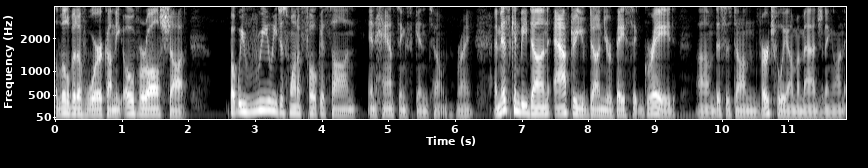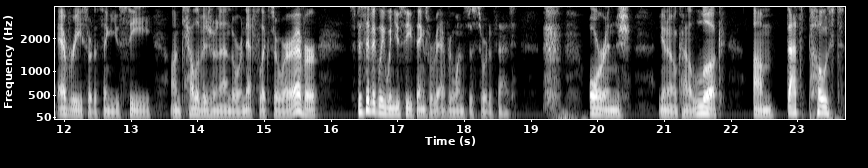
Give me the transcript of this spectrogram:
a little bit of work on the overall shot, but we really just want to focus on enhancing skin tone, right? And this can be done after you've done your basic grade. Um, this is done virtually, I'm imagining, on every sort of thing you see on television and or Netflix or wherever, specifically when you see things where everyone's just sort of that orange, you know, kind of look. Um, that's post,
